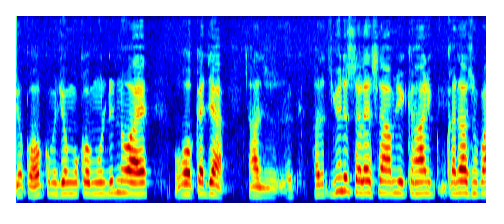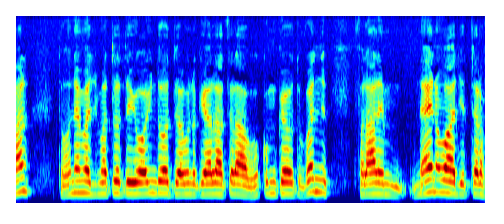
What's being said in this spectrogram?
جيڪو حڪم جو موقعو مون ڏنو آهي اهو ڪجانءِ ها اسلام جي ڪهاڻي ڪنداسين پاڻ ته هن ۾ مطلب ته اهو ايندو ته هن کي الله تالا حڪم ڪيو ته وڃ فلاڻي نينواد جي طرف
